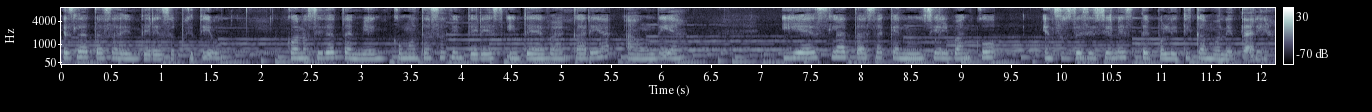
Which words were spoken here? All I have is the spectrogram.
es la tasa de interés objetivo, conocida también como tasa de interés interbancaria a un día, y es la tasa que anuncia el banco en sus decisiones de política monetaria.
